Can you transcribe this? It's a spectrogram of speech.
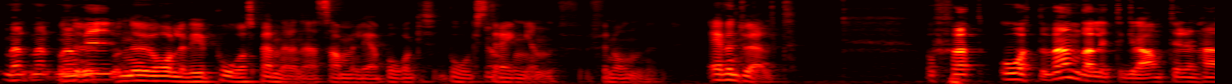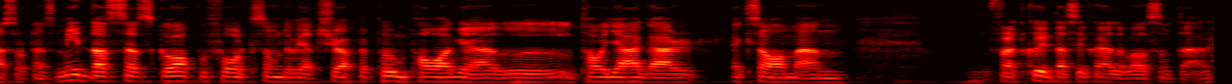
men, men, men och nu, vi... Nu håller vi på att spänna den här samhälleliga båg, bågsträngen ja. för, för någon, eventuellt. Och för att återvända lite grann till den här sortens middagssällskap och folk som du vet köper pumphagel, tar jägarexamen för att skydda sig själva och sånt där.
